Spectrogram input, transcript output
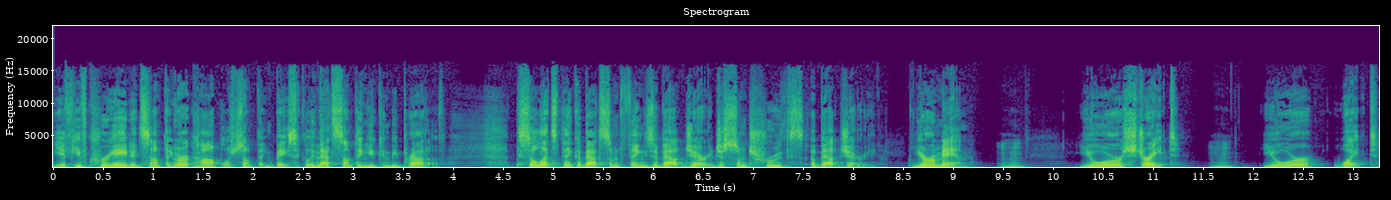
if you've created something or mm-hmm. accomplished something. Basically, that's something you can be proud of. So let's think about some things about Jerry. Just some truths about Jerry. You're a man. Mm-hmm. You're straight. You're white.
